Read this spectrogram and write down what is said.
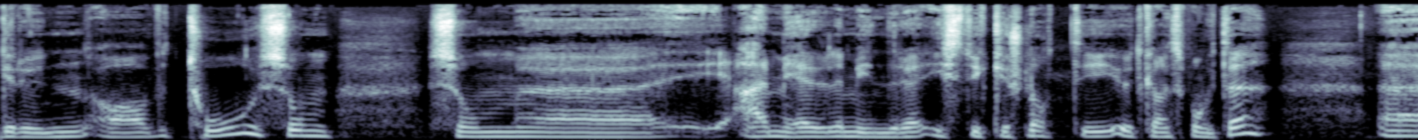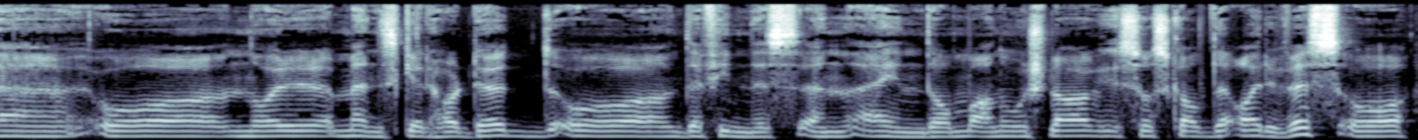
grunn av to som som er mer eller mindre i stykker slått i utgangspunktet. Og når mennesker har dødd og det finnes en eiendom av noe slag, så skal det arves. Og,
